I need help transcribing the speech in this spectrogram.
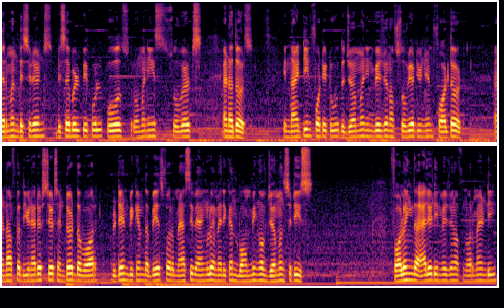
German dissidents, disabled people, Poles, Romanies, Soviets, and others. In 1942, the German invasion of Soviet Union faltered, and after the United States entered the war, Britain became the base for a massive Anglo-American bombing of German cities. Following the Allied invasion of Normandy,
